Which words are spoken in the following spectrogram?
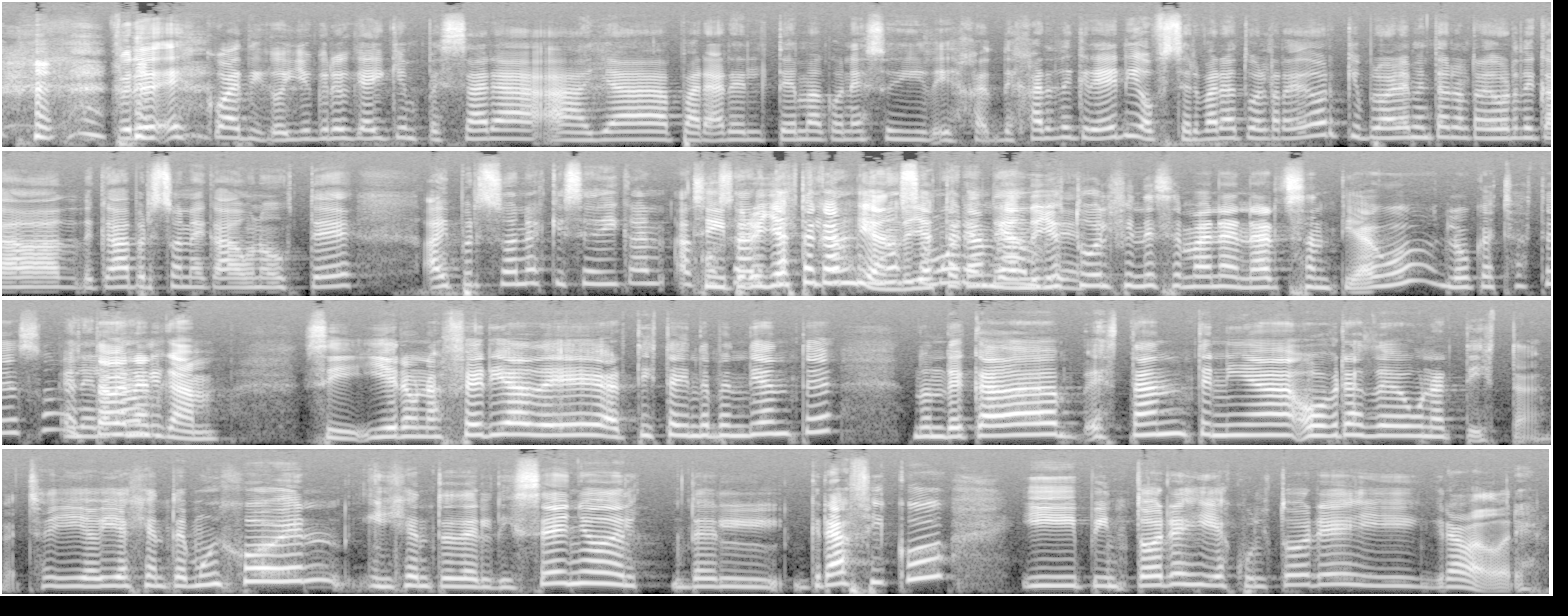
Pero es cuático. Yo creo que hay que empezar a, a ya parar el tema con eso y deja- dejar de creer y observar a tu alrededor, que probablemente alrededor de cada, de cada persona, de cada uno de ustedes, hay personas que se dedican a Sí, pero ya está no cambiando, se ya está cambiando. Yo estuve el fin de semana en Art Santiago, ¿lo cachaste eso? ¿En el Estaba en el GAM. Sí, y era una feria de artistas independientes donde cada stand tenía obras de un artista. ¿cachai? Y había gente muy joven y gente del diseño, del, del gráfico y pintores y escultores y grabadores.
